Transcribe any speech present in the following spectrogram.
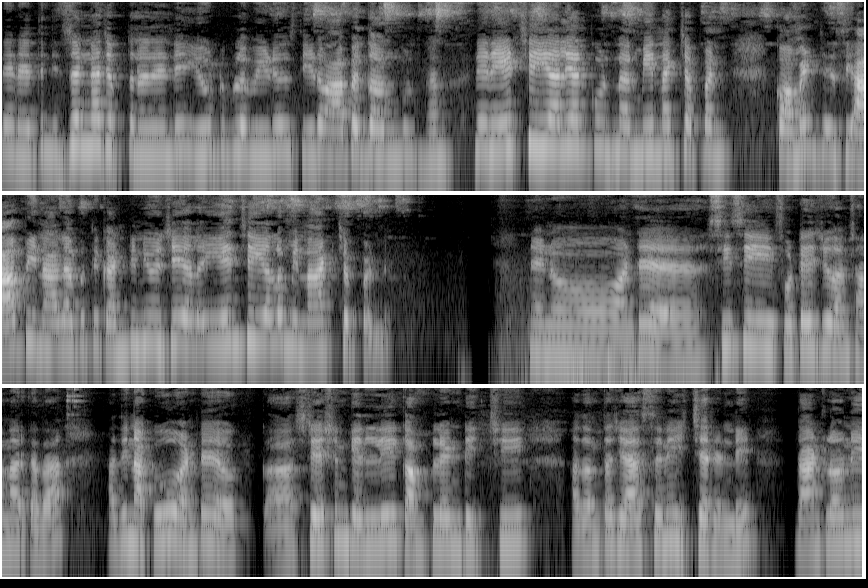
నేనైతే నిజంగా చెప్తున్నానండి యూట్యూబ్లో వీడియోస్ తీయడం ఆపేద్దాం అనుకుంటున్నాను. నేను ఏం చేయాలి అనుకుంటున్నాను మీరు నాకు చెప్పండి. కామెంట్ చేసి ఆపినా లేకపోతే కంటిన్యూ చేయాలా? ఏం చేయాలో మీరు నాకు చెప్పండి. నేను అంటే సీసీ ఫుటేజ్ అని అన్నారు కదా అది నాకు అంటే స్టేషన్కి వెళ్ళి కంప్లైంట్ ఇచ్చి అదంతా చేస్తేనే ఇచ్చారండి. దాంట్లోని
